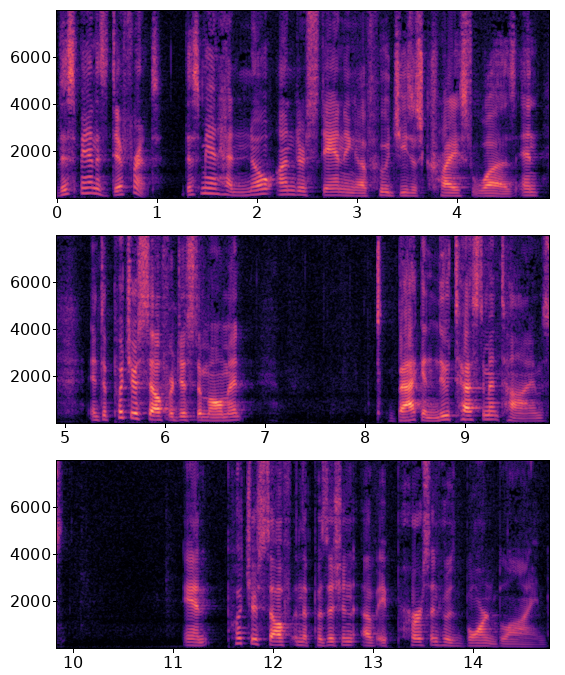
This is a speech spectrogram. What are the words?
This man is different. This man had no understanding of who Jesus Christ was. And, and to put yourself for just a moment back in New Testament times and put yourself in the position of a person who is born blind.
